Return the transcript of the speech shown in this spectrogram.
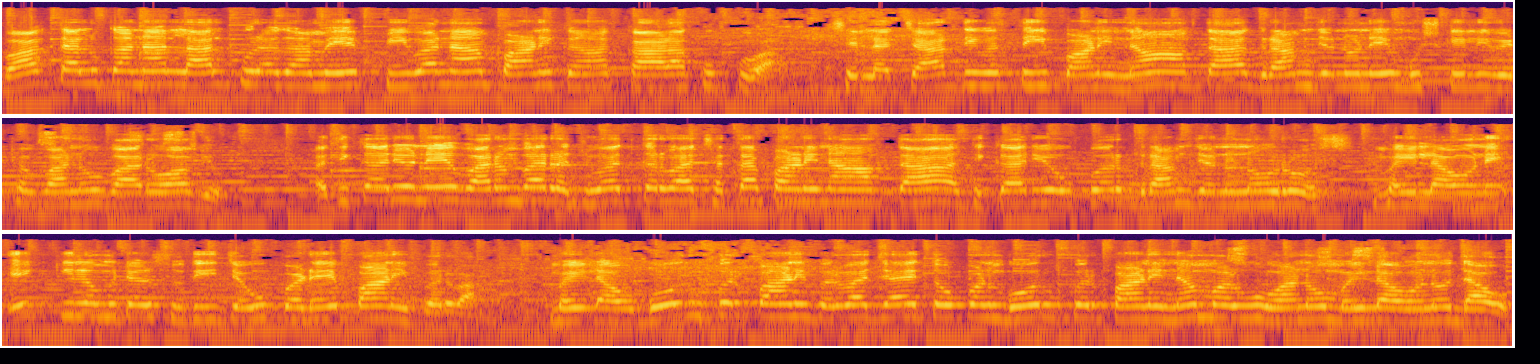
વાવ તાલુકાના લાલપુરા ગામે પીવાના પાણીના કાળા કૂકવા. છેલ્લા ચાર દિવસથી પાણી ન આવતા ગ્રામજનોને મુશ્કેલી વેઠવવાનો વારો આવ્યો. અધિકારીઓને વારંવાર રજૂઆત કરવા છતાં પાણી ના આવતા અધિકારીઓ ઉપર ગ્રામજનોનો રોષ. મહિલાઓને એક કિલોમીટર સુધી જવું પડે પાણી ભરવા. મહિલાઓ બોર ઉપર પાણી ભરવા જાય તો પણ બોર ઉપર પાણી ન મળવું હોવાનો મહિલાઓનો દાવો.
